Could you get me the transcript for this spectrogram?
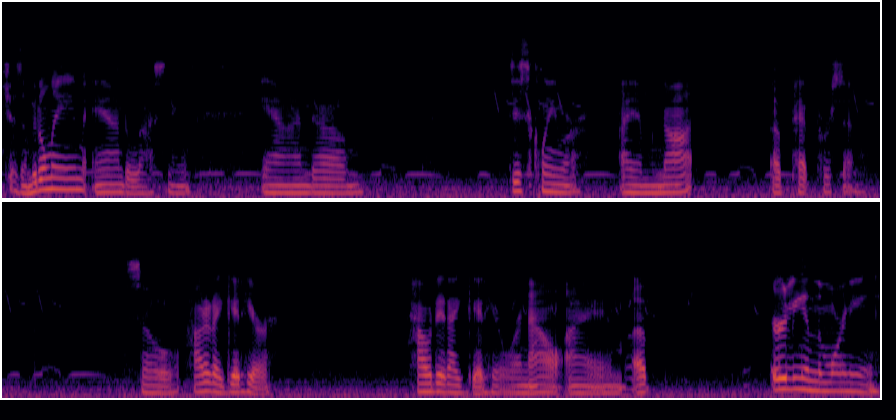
she has a middle name and a last name. And um, disclaimer I am not a pet person. So, how did I get here? How did I get here? Where now I'm up early in the morning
